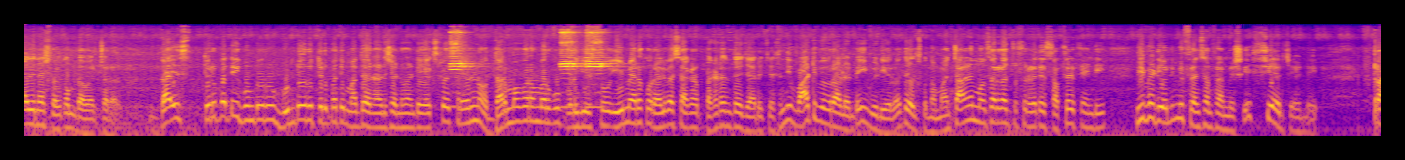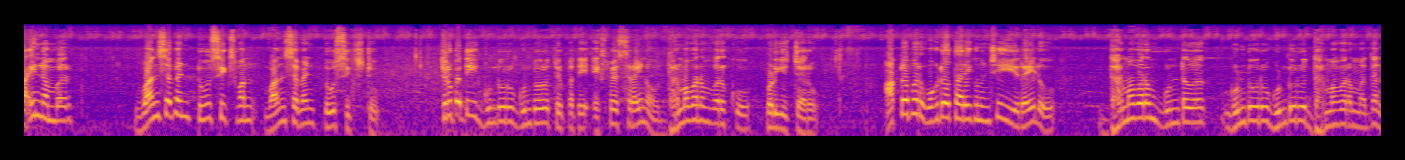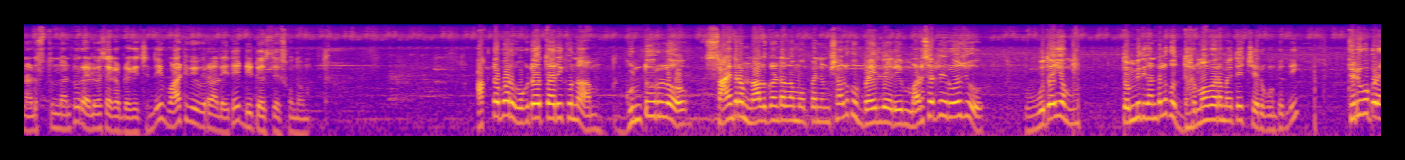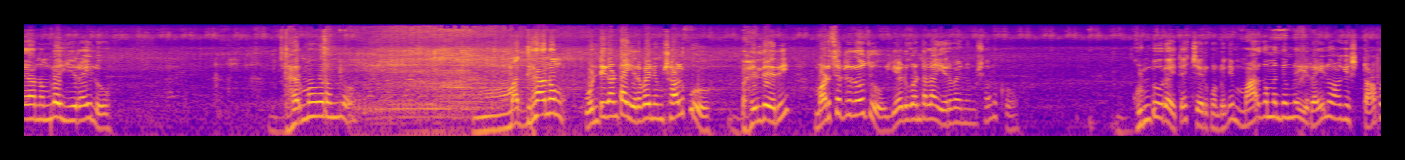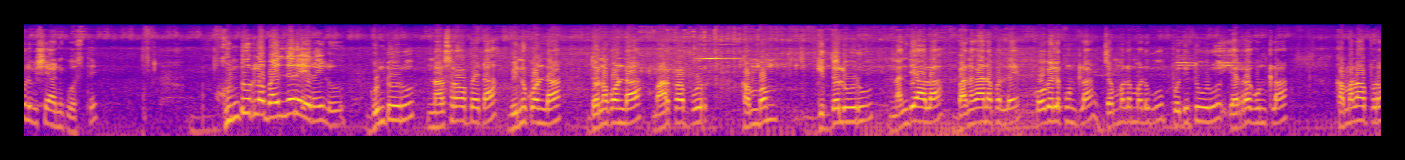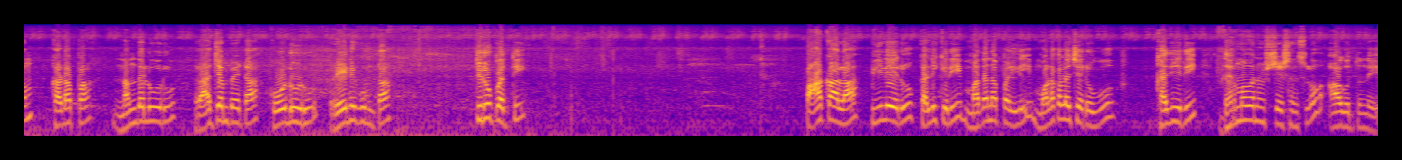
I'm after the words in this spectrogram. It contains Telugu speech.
Saidinesh welcome to our channel guys Tirupati Guntur Guntur Tirupati మధ్య నడిచినటువంటి ఎక్స్ప్రెస్ రైలును ధర్మవరం వరకు పొడిగిస్తూ ఈ మేరకు రైల్వే శాఖ ప్రకటన జారీ చేసింది. వాటి వివరాలు అంటే ఈ వీడియోలో తెలుసుకుందాం. మన ఛానల్ మొదటిసారిగా చూసినట్లయితే సబ్స్క్రైబ్ చేయండి. ఈ వీడియోని మీ ఫ్రెండ్స్ అండ్ ఫ్యామిలీస్కి షేర్ చేయండి. Train number one seven two six one one seven two six two Tirupati Guntur Guntur Tirupati express రైలును ధర్మవరం వరకు పొడిగించారు అక్టోబర్ ఒకటో తారీఖు నుంచి ఈ రైలు ధర్మవరం గుంటూరు గుంటూరు గుంటూరు ధర్మవరం మధ్య నడుస్తుందంటూ రైల్వే శాఖ ప్రకటించింది. వాటి వివరాలు అయితే డీటెయిల్స్ తీసుకుందాం అక్టోబర్ ఒకటో తారీఖున గుంటూరులో సాయంత్రం నాలుగు గంటల ముప్పై నిమిషాలకు బయలుదేరి మరుసటి రోజు ఉదయం తొమ్మిది గంటలకు ధర్మవరం అయితే చేరుకుంటుంది. తిరుగు ప్రయాణంలో ఈ రైలు ధర్మవరంలో మధ్యాహ్నం ఒంటి గంట ఇరవై నిమిషాలకు బయలుదేరి మరుసటి రోజు ఏడు గంటల ఇరవై నిమిషాలకు గుంటూరు అయితే చేరుకుంటుంది. మార్గమధ్యంలో ఈ రైలు ఆగే స్టాపుల విషయానికి వస్తే గుంటూరులో బయలుదేరే ఈ రైలు గుంటూరు నరసరావుపేట వినుకొండ దొనకొండ మార్కాపూర్ కంబం గిద్దలూరు నంద్యాల బనగానపల్లె కోవెలకుంట్ల జమ్మలమడుగు పొదిటూరు ఎర్రగుంట్ల కమలాపురం కడప నందలూరు రాజంపేట కోడూరు రేణిగుంట తిరుపతి పాకాల పీలేరు కలికిరి మదనపల్లి మొలకల చెరువు కదిరి ధర్మవరం స్టేషన్స్లో ఆగుతుంది.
